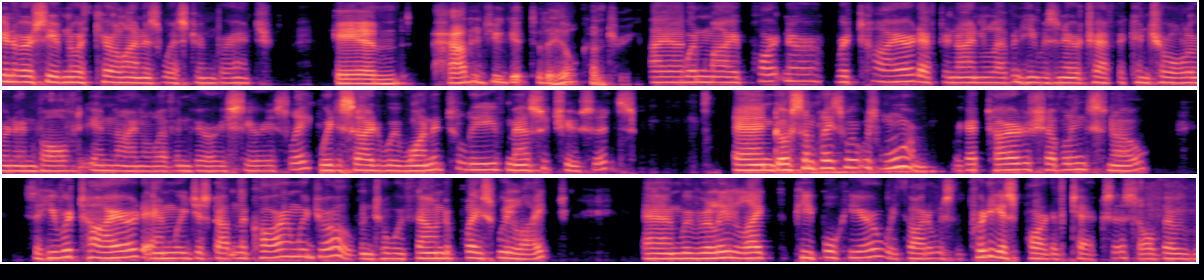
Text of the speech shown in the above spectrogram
University of North Carolina's Western Branch. And how did you get to the hill country? I, uh, when my partner retired after 9 11, he was an air traffic controller and involved in 9 11 very seriously. We decided we wanted to leave Massachusetts and go someplace where it was warm. We got tired of shoveling snow. So he retired and we just got in the car and we drove until we found a place we liked. And we really liked the people here. We thought it was the prettiest part of Texas, although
